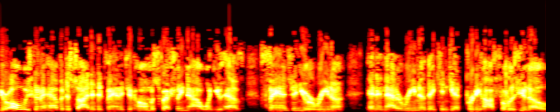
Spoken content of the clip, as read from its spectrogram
You're always going to have a decided advantage at home, especially now when you have fans in your arena. And in that arena, they can get pretty hostile, as you know.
